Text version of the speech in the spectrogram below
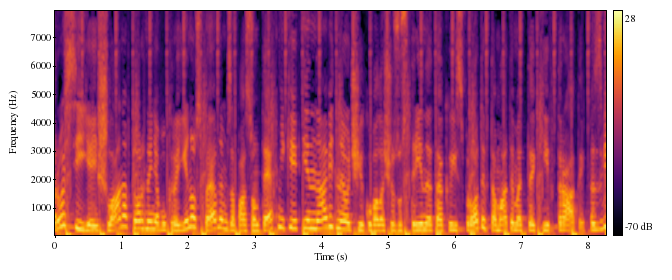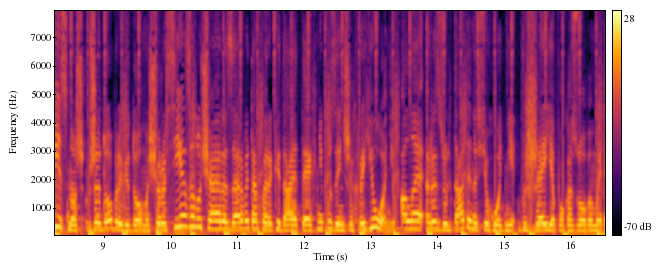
Росія йшла на вторгнення в Україну з певним запасом техніки і навіть не очікувала, що зустріне такий спротив та матиме такі втрати. Звісно ж, вже добре від відомо, що Росія залучає резерви та перекидає техніку з інших регіонів, але результати на сьогодні вже є показовими.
